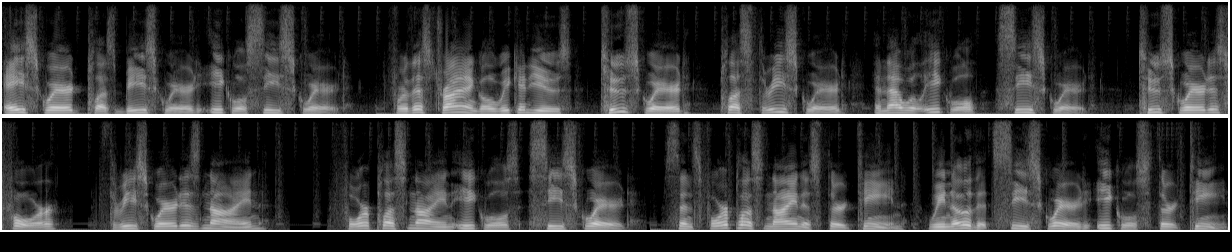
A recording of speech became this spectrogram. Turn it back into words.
a squared plus b squared equals c squared. For this triangle, we can use 2 squared plus 3 squared, and that will equal c squared. 2 squared is 4, 3 squared is 9, 4 plus 9 equals c squared. Since 4 plus 9 is 13, we know that c squared equals 13.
